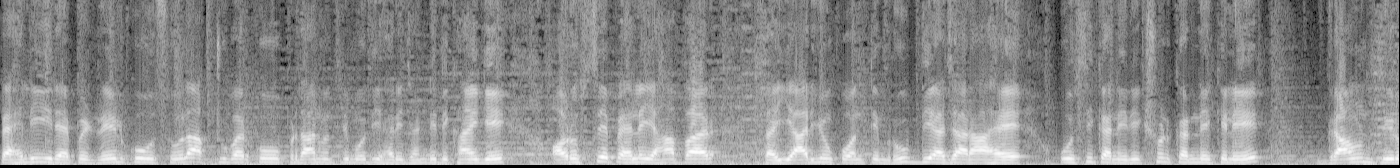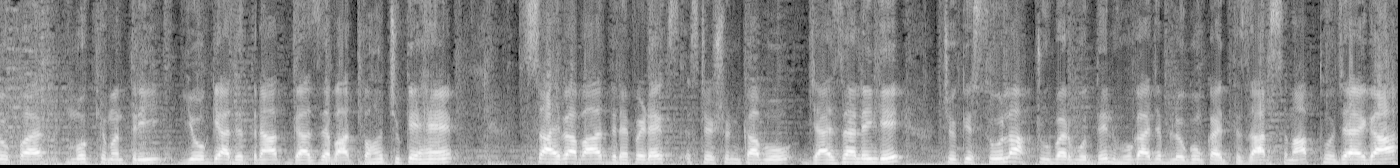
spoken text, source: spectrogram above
पहली रैपिड रेल को 16 अक्टूबर को प्रधानमंत्री मोदी हरी झंडी दिखाएँगे। और उससे पहले यहाँ पर तैयारियों को अंतिम रूप दिया जा रहा है। उसी का निरीक्षण करने के लिए ग्राउंड ज़ीरो पर मुख्यमंत्री योगी आदित्यनाथ गाजियाबाद पहुँच चुके हैं। साहिबाबाद रेपिडेक्स स्टेशन का वो जायजा लेंगे, क्योंकि 16 अक्टूबर वो दिन होगा जब लोगों का इंतज़ार समाप्त हो जाएगा।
